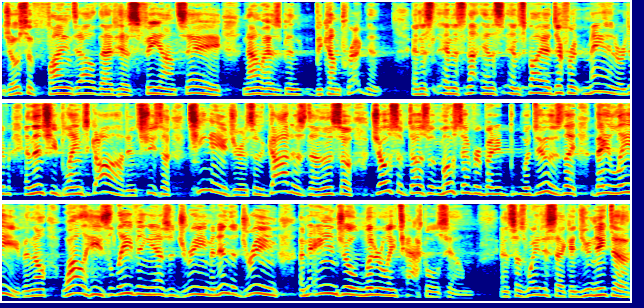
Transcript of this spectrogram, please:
Joseph finds out that his fiancee now has been become pregnant and it's and it's not and it's, and it's by a different man or different and then she blames god and she's a teenager and says god has done this. So joseph does what most everybody would do is they they leave and while he's leaving he has a dream and in the dream an angel literally tackles him and says wait a second you need to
